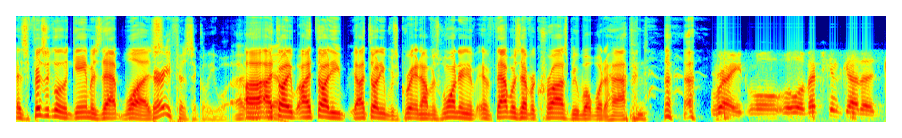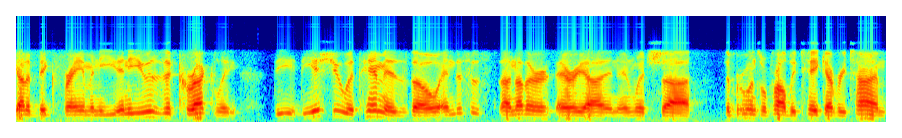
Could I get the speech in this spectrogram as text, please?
as physical a game as that was, very physical he was. Uh, yeah. I thought he, I thought he I thought he was great, and I was wondering if, if that was ever Crosby, what would have happened? right. Well, well, Ovechkin's got a got a big frame, and he and he uses it correctly. The the issue with him is though, and this is another area in, in which uh, the Bruins will probably take every time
